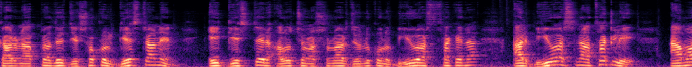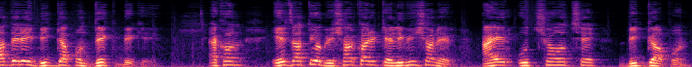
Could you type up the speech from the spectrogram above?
কারণ আপনাদের যে সকল গেস্ট আনেন এই গেস্টের আলোচনা শোনার জন্য কোনো ভিউয়ার্স থাকে না। আর ভিউয়ার্স না থাকলে আমাদের এই বিজ্ঞাপন দেখবে কে? এখন, এ জাতীয় বেসরকারি টেলিভিশনের আয়ের উৎস হচ্ছে বিজ্ঞাপন।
